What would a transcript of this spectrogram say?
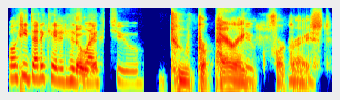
Well, he dedicated his life to to preparing To- for mhm. Christ.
